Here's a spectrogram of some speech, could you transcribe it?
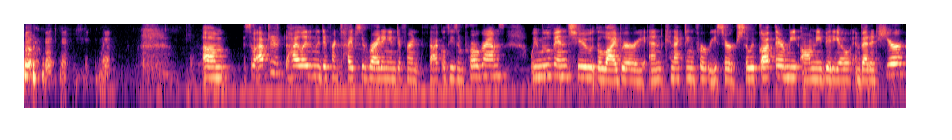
Um, so after highlighting the different types of writing in different faculties and programs, we move into the library and connecting for research. So we've got their Meet Omni video embedded here,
